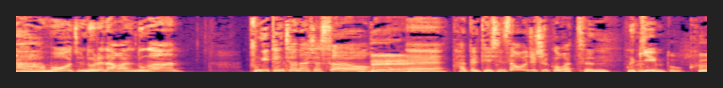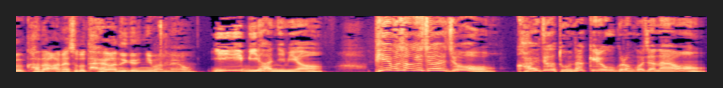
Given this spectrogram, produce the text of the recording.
자, 뭐 지금 노래 나가는 동안 분기탱천하셨어요. 네. 다들 대신 싸워주실 것 같은 느낌. 또 그 가닥 안에서도 다양한 의견이 많네요. 이 미하님이요. 피해 보상 해줘야죠. 가이드가 돈 아끼려고 그런 거잖아요.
